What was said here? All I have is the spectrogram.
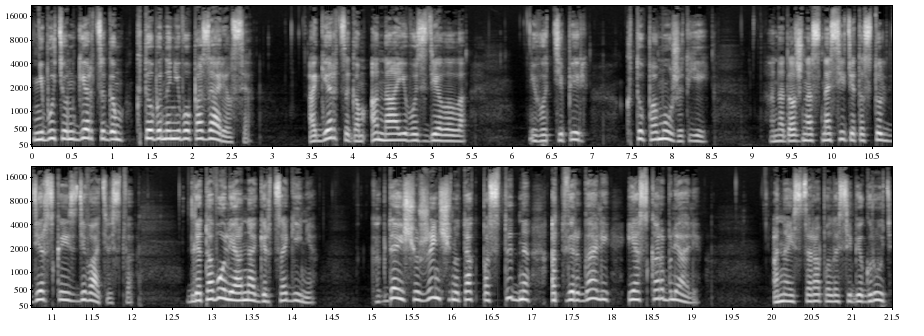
Не будь он герцогом, кто бы на него позарился. А герцогом она его сделала. И вот теперь кто поможет ей? Она должна сносить это столь дерзкое издевательство. Для того ли она герцогиня? Когда еще женщину так постыдно отвергали и оскорбляли? Она исцарапала себе грудь,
